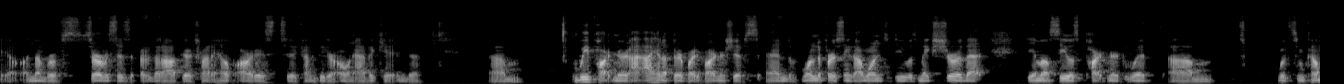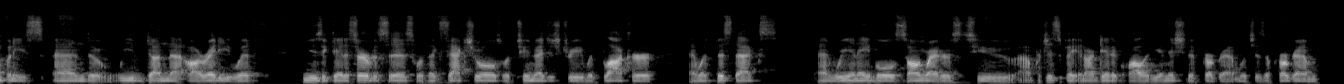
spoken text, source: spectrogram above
you know, a number of services that are out there trying to help artists to kind of be their own advocate and to, um, we partnered I, I had up third party partnerships and one of the first things i wanted to do was make sure that the mlc was partnered with um, with some companies. And uh, we've done that already with music data services with exactuals with tune registry with Blokur and with Vistex. And we enable songwriters to uh, participate in our data quality initiative program which is a program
